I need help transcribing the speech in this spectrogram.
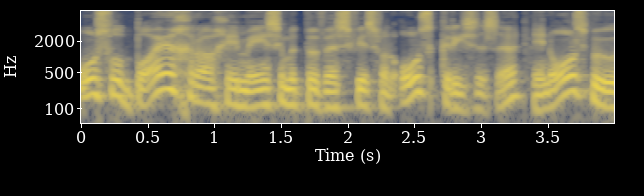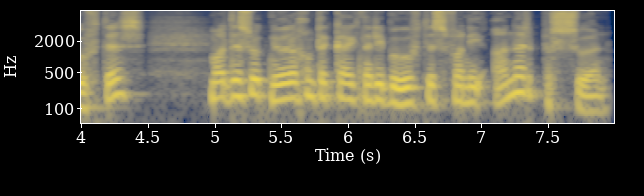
Ons wil baie graag hê mense moet bewus wees van ons krisisse en ons behoeftes, maar dit is ook nodig om te kyk na die behoeftes van die ander persoon.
